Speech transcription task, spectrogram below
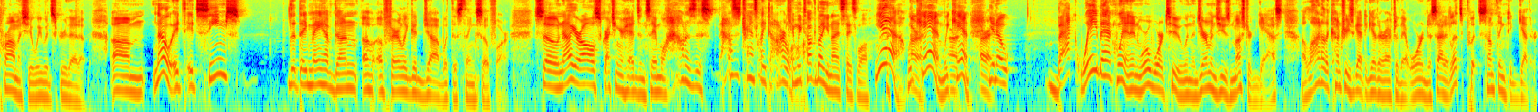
Promise you, we would screw that up. Um, no, it it seems that they may have done a, a fairly good job with this thing so far. So now you're all scratching your heads and saying, "Well, how does this how does this translate to our law?" Can we talk about United States law? Yeah, we right. can. We All can. Right. You know, back way back when in World War II, when the Germans used mustard gas, a lot of the countries got together after that war and decided, let's put something together.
